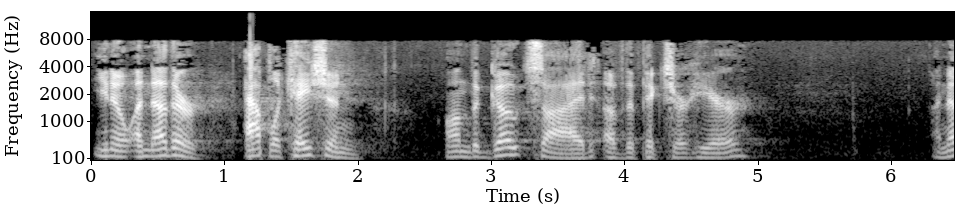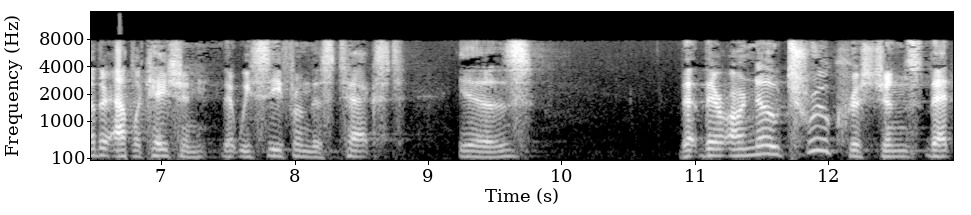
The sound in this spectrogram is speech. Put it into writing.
You know, another application on the goat side of the picture here, another application that we see from this text is that there are no true Christians that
